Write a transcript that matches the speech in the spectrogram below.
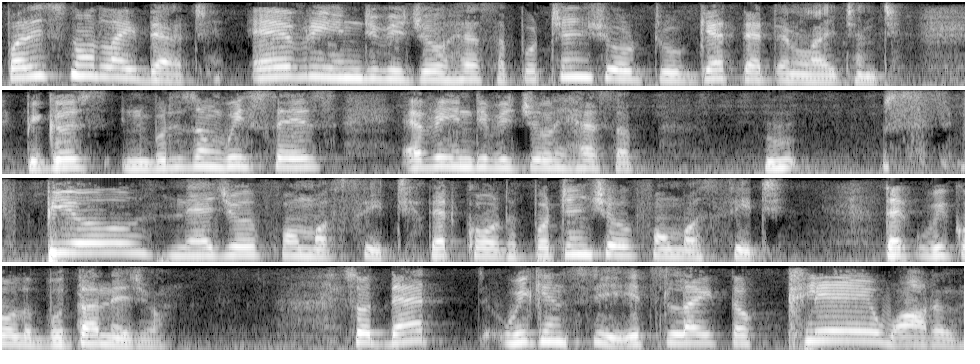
But it's not like that. Every individual has a potential to get that enlightened. Because in Buddhism we says every individual has a pure natural form of seed. That called the potential form of seed. That we call the Buddha nature. So that we can see it's like the clear water.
